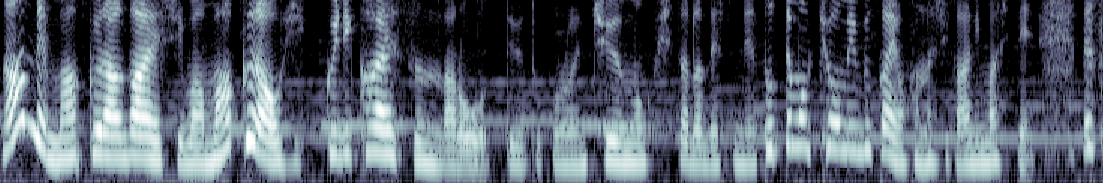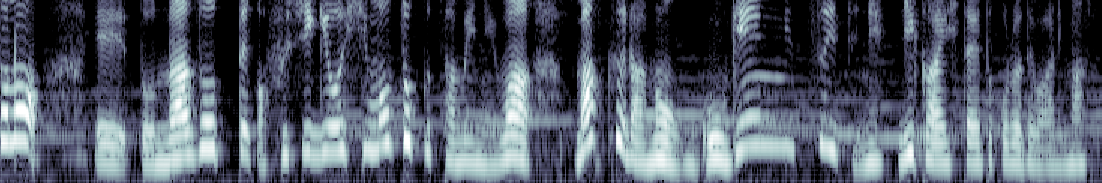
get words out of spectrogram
なんで枕返しは枕をひっくり返すんだろうっていうところに注目したらですね、とっても興味深いお話がありまして、で、その、えっ、と、謎っていうか不思議を紐解くためには、枕の語源についてね、理解したいところではあります。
